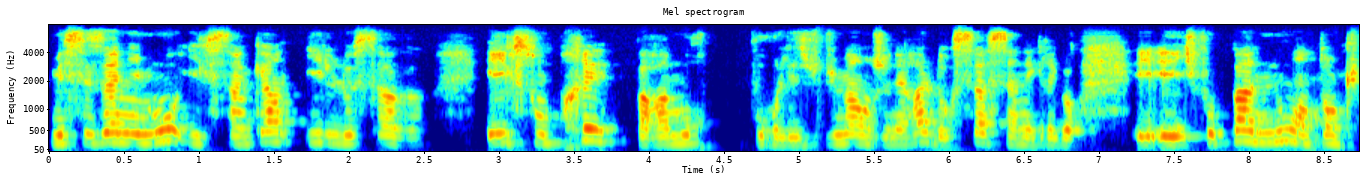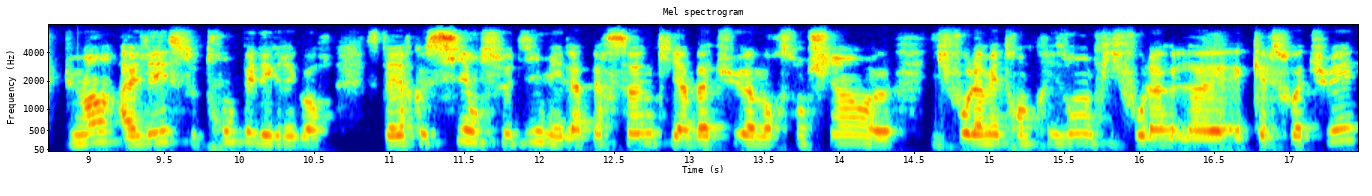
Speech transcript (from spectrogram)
Mais ces animaux, ils s'incarnent, ils le savent. Et ils sont prêts, par amour pour les humains en général. Donc ça, c'est un égrégore. Et, et il faut pas, nous, en tant qu'humains, aller se tromper d'égrégore. C'est-à-dire que si on se dit, mais la personne qui a battu à mort son chien, euh, il faut la mettre en prison, puis il faut la, qu'elle soit tuée,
